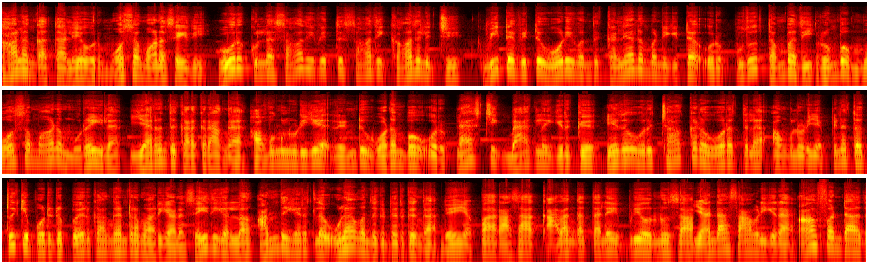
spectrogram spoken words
காலங்காத்தாலேயே ஒரு மோசமான செய்தி. ஊருக்குள்ள சாதி வித்து சாதி காதலிச்சு வீட்டை விட்டு ஓடி வந்து கல்யாணம் பண்ணிக்கிட்ட ஒரு புது தம்பதி ரொம்ப மோசமான முறையில இறந்து கிடக்குறாங்க. அவங்களுடைய ரெண்டு உடம்பும் ஒரு பிளாஸ்டிக் பேக்ல இருக்கு. ஏதோ ஒரு சாக்கடை ஓரத்துல அவங்களுடைய பிணத்தை தூக்கி போட்டுட்டு போயிருக்காங்கன்ற மாதிரியான செய்திகள்லாம் அந்த இடத்துல உலா வந்துகிட்டு இருக்குங்க. டேய் அப்பா ராசா காலங்கத்தாலே இப்படி ஒரு நியூஸா ஏன்டா சாவடிக்கிற? ஆஃப் பண்ணாத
